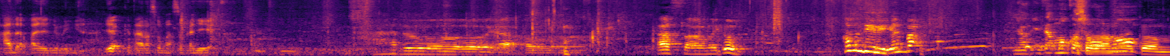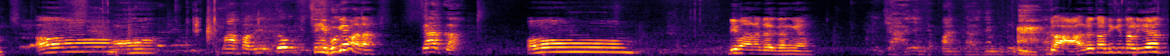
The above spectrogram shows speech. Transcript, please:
ada Pak Jajulinya. Ya kita langsung masuk aja ya Aduh, ya Allah. Assalamualaikum. Kau sendirian, Pak? Ya kita mau ke sono. Assalamualaikum. Oh, Mau apa gitu? si ibu gimana? Jaga. Oh, di mana dagangnya? Jajan depan jajan itu. Udah ada tadi kita lihat.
